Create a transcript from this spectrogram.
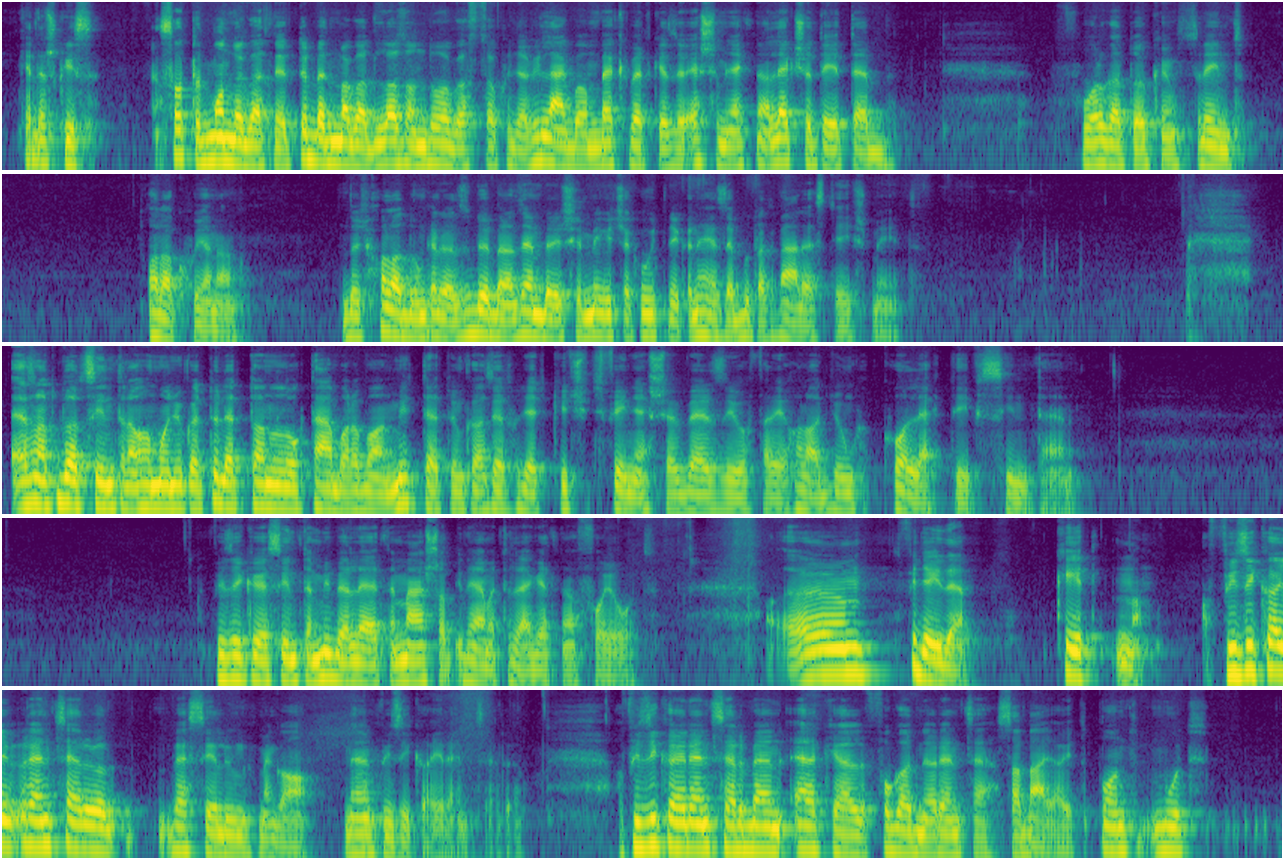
Kedves Krisz, szoktad mondogatni, hogy többet magad lazon dolgoztok, hogy a világban bekövetkező eseményeknek a legsötétebb forgatókönyv szerint alakuljanak de hogy haladunk elő az időben, az emberiség mégiscsak úgy tűnik, a nehezebb utat választja ismét. Ezen a tudatszinten, ahol mondjuk a tőled tanulók tábora van, mit tettünk azért, hogy egy kicsit fényesebb verzió felé haladjunk kollektív szinten? Fizikai szinten mivel lehetne másabb irányba telelgetni a folyót? Üm, figyelj ide! Két, na, a fizikai rendszerről beszélünk, meg a nem fizikai rendszerről. A fizikai rendszerben el kell fogadni a rendszer szabályait. Pont múlt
